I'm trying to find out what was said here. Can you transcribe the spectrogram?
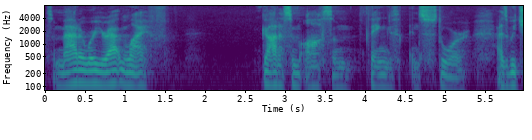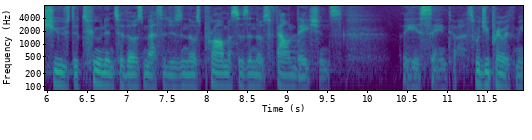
doesn't matter where you're at in life, God has some awesome things in store as we choose to tune into those messages and those promises and those foundations that He is saying to us. Would you pray with me?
